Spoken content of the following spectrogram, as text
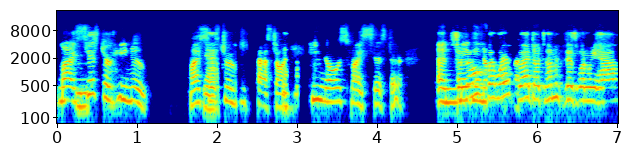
my Mm. sister, he knew. My Yeah. sister who passed on, he knows my sister. And So maybe not- but we're good. Don't tell me because when we have,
